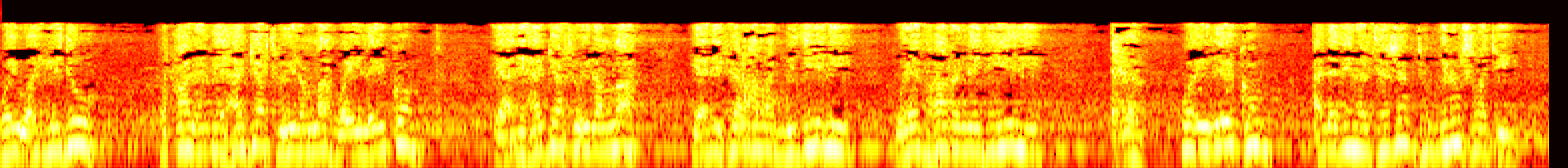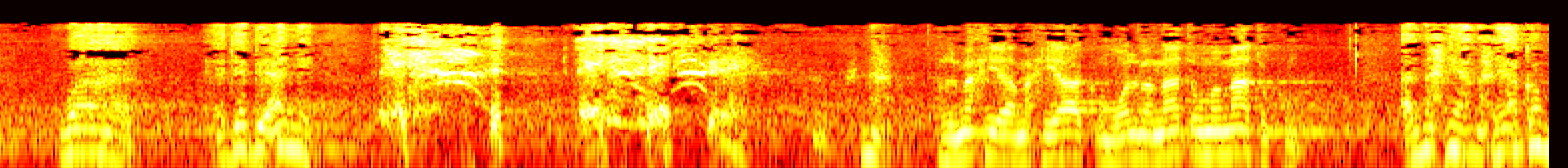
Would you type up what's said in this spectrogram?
ويؤيدوه فقال إني هاجرت إلى الله وإليكم يعني هاجرت إلى الله يعني فرارا بديني وإظهارا لديني وإليكم الذين التزمتم بنصرتي. وذب عني نعم. المحيا محياكم والممات مماتكم. المحيا محياكم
